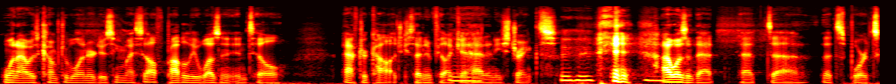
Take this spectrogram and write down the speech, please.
when I was comfortable introducing myself, probably wasn't until after college because I didn't feel like I had any strengths. I wasn't that that uh, that sports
